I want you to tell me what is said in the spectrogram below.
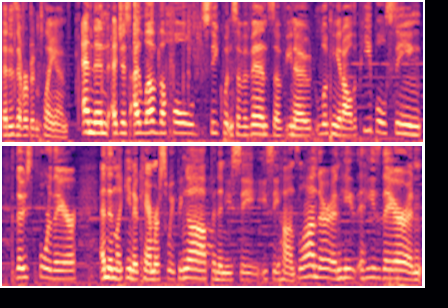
that has ever been planned. And then I just I love the whole sequence of events of you know looking at all the people seeing those four there and then like you know camera sweeping up and then you see you see Hans Landa and he he's there and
